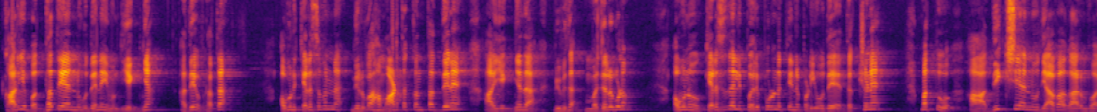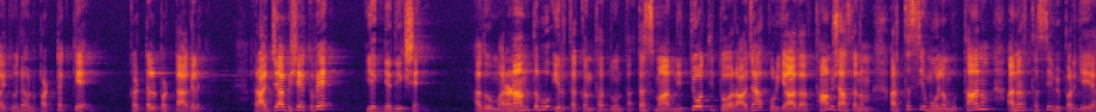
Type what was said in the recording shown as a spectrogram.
ಕಾರ್ಯಬದ್ಧತೆ ಅನ್ನುವುದೇನೆ ಒಂದು ಯಜ್ಞ, ಅದೇ ವ್ರತ. ಅವನು ಕೆಲಸವನ್ನು ನಿರ್ವಾಹ ಮಾಡ್ತಕ್ಕಂಥದ್ದೇನೆ ಆ ಯಜ್ಞದ ವಿವಿಧ ಮಜಲುಗಳು. ಅವನು ಕೆಲಸದಲ್ಲಿ ಪರಿಪೂರ್ಣತೆಯನ್ನು ಪಡೆಯುವುದೇ ದಕ್ಷಿಣೆ ಮತ್ತು ಆ ದೀಕ್ಷೆ ಅನ್ನೋದು ಯಾವಾಗ ಆರಂಭವಾಯಿತು ಅಂದರೆ ಅವನು ಪಟ್ಟಕ್ಕೆ ಕಟ್ಟಲ್ಪಟ್ಟಾಗಲೇ. ರಾಜ್ಯಾಭಿಷೇಕವೇ ಯಜ್ಞ ದೀಕ್ಷೆ. ಅದು ಮರಣಾಂತವೂ ಇರತಕ್ಕಂಥದ್ದು ಅಂತ. ತಸ್ಮಾತ್ ನಿತ್ಯೋತಿಥೋ ರಾಜ ಕುರಿಯಾದ ಅರ್ಥಾನುಶಾಸನಂ ಅರ್ಥಸ್ಯ ಮೂಲಂ ಉತ್ಥಾನಂ ಅನರ್ಥಸ್ಯ ವಿಪರ್ಯಯ.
